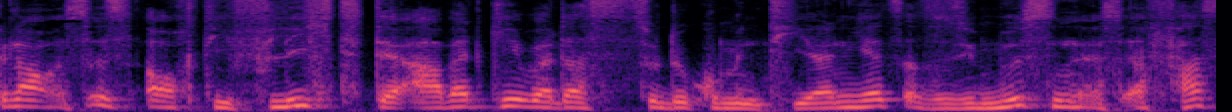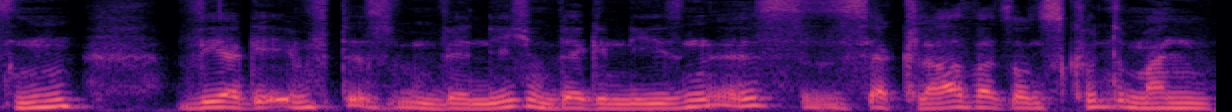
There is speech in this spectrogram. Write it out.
Genau, es ist auch die Pflicht der Arbeitgeber, das zu dokumentieren jetzt. Also sie müssen es erfassen, wer geimpft ist und wer nicht und wer genesen ist. Das ist ja klar, weil sonst könnte man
